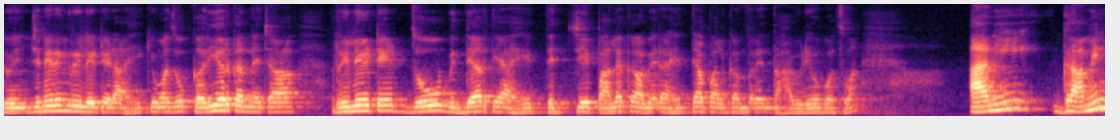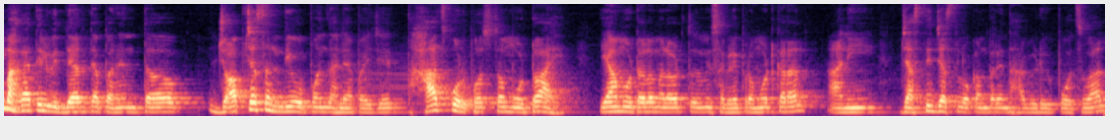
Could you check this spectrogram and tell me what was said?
जो इंजिनिअरिंग रिलेटेड आहे किंवा जो करिअर करण्याच्या रिलेटेड जो विद्यार्थी आहेत ते जे पालक अवेअर आहेत त्या पालकांपर्यंत हा व्हिडिओ पोचवा आणि ग्रामीण भागातील विद्यार्थ्यापर्यंत जॉबच्या संधी ओपन झाल्या पाहिजेत. हाच कोडफोसचा मोठो आहे. या मोठोला मला वाटतं तुम्ही सगळे प्रमोट कराल आणि जास्तीत जास्त लोकांपर्यंत हा व्हिडिओ पोहोचवाल.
